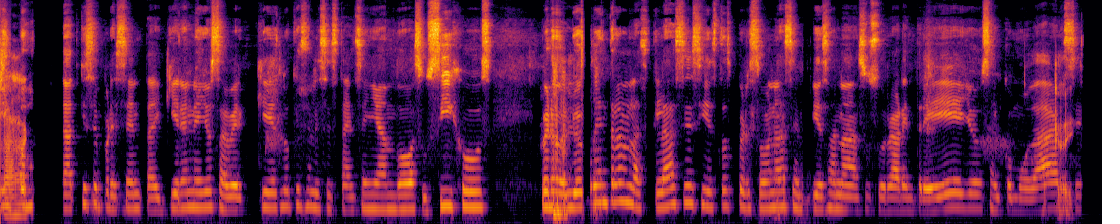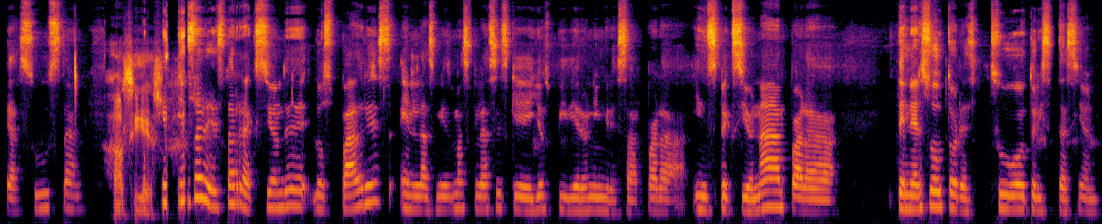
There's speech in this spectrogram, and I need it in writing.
la comunidad que se presenta y quieren ellos saber qué es lo que se les está enseñando a sus hijos, pero luego entran a las clases y estas personas empiezan a susurrar entre ellos, a incomodarse se asustan. Así es. ¿Qué piensa de esta reacción de los padres en las mismas clases que ellos pidieron ingresar para inspeccionar, para tener su, su autorización?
